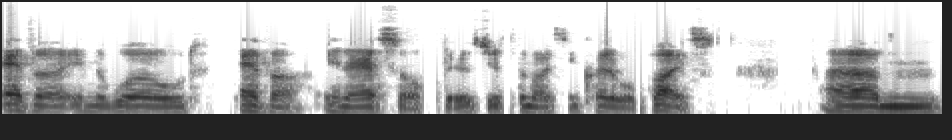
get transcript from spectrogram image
ever in the world, ever in airsoft. It was just the most incredible place, um,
